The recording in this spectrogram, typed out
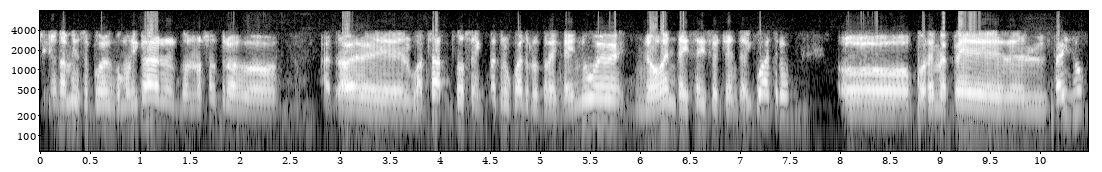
sino también se pueden comunicar con nosotros a través del WhatsApp 264-439-9684 o por MP del Facebook.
